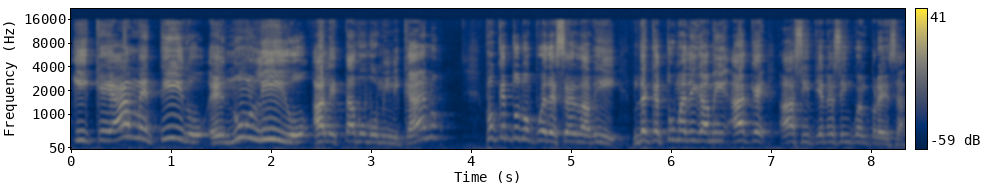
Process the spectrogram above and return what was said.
y que ha metido en un lío al Estado Dominicano. Porque tú no puedes ser, David, de que tú me digas a mí, ah, que, ah, sí, tiene cinco empresas,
